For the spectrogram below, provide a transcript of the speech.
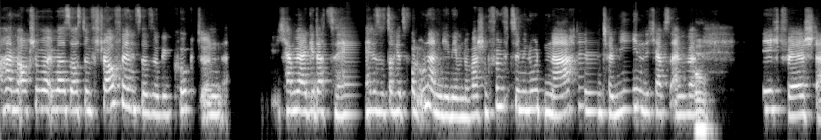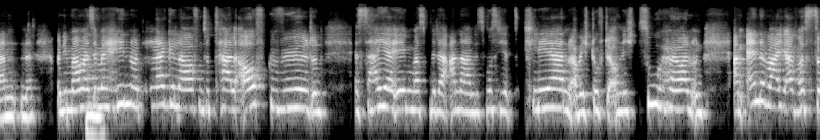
haben auch schon mal immer so aus dem Schaufenster so geguckt und ich habe mir halt gedacht, so, hey, das ist doch jetzt voll unangenehm. Du warst schon 15 Minuten nach dem Termin ich habe es einfach oh. Nicht verstanden. Und die Mama ist hm. immer hin und her gelaufen, total aufgewühlt und es sei ja irgendwas mit der Anna und das muss ich jetzt klären, aber ich durfte auch nicht zuhören. Und am Ende war ich einfach so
